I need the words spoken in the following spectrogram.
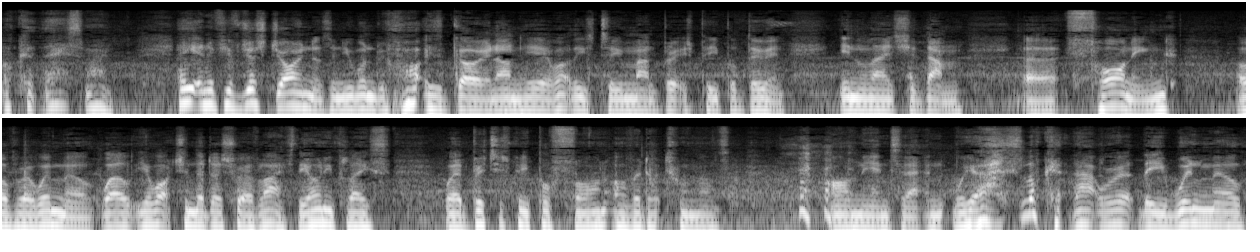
Look at this, man. Hey, and if you've just joined us and you're wondering what is going on here, what are these two mad British people doing in Leidschendam, uh, fawning over a windmill? Well, you're watching the Dutch Way of Life, the only place where British people fawn over Dutch windmills on the internet. And we are, look at that, we're at the windmill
